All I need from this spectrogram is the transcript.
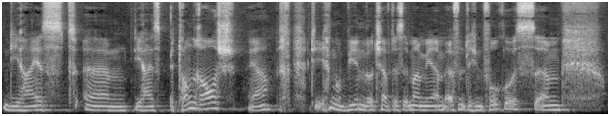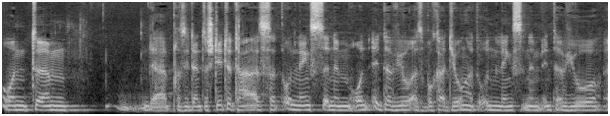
die heißt, ähm, die heißt Betonrausch. Ja, die Immobilienwirtschaft ist immer mehr im öffentlichen Fokus ähm, und ähm, der Präsident des Städtetages hat unlängst in einem Interview, also Burkhard Jung hat unlängst in einem Interview äh,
